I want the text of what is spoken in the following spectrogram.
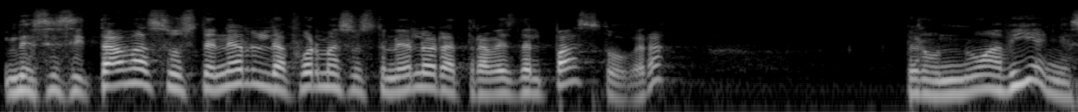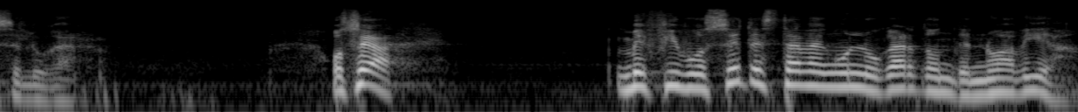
necesitaba sostenerlo y la forma de sostenerlo era a través del pasto, ¿verdad? Pero no había en ese lugar. O sea, Mefiboset estaba en un lugar donde no había.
